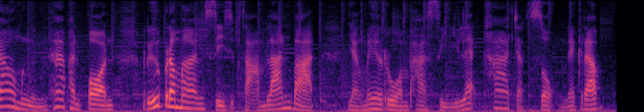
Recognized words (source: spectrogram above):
995,000 ปอนด์หรือประมาณ 43 ล้านบาท ยังไม่รวมภาษีและค่าจัดส่งนะครับ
